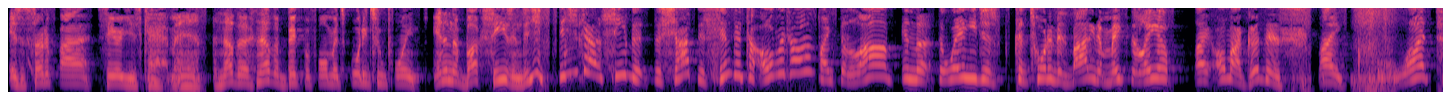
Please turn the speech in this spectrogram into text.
is a certified serious cat, man. Another another big performance, 42 points. And in the Buck season, did you did you guys see the, the shot that sent it to overtime? Like the lob and the, the way he just contorted his body to make the layup. Like, oh my goodness. Like, what?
